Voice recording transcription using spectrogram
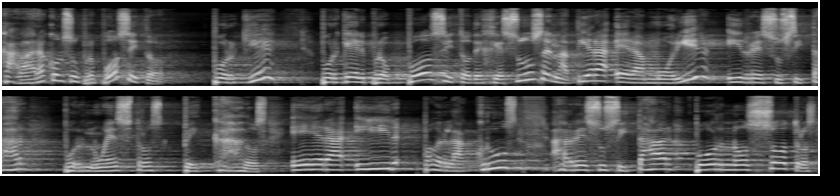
acabara con su propósito. ¿Por qué? Porque el propósito de Jesús en la tierra era morir y resucitar por nuestros pecados. Era ir por la cruz a resucitar por nosotros.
